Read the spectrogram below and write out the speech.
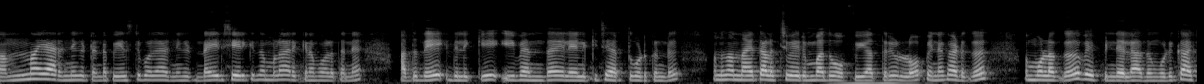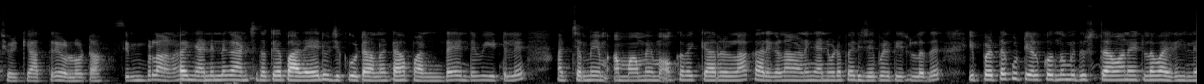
നന്നായി അരഞ്ഞ് കിട്ടേണ്ട പേസ്റ്റ് പോലെ അരഞ്ഞ് കിട്ടേണ്ട. എരിശ്ശേരിക്ക് നമ്മൾ അരയ്ക്കണ പോലെ തന്നെ അത് ദേ ഇതിലേക്ക് ഈ വെന്ത ഇലയിലേക്ക് ചേർത്ത് കൊടുക്കുന്നുണ്ട്. ഒന്ന് നന്നായി തിളച്ച് വരുമ്പോൾ അത് ഓഫ് ചെയ്യുക. അത്രയേ ഉള്ളൂ. പിന്നെ കടുക് മുളക് വേപ്പിന്റെ ഇല അതും കൂടി കാച്ചി ഒഴിക്കുക. അത്രയേ ഉള്ളൂ കേട്ടോ സിമ്പിളാണ് ഞാൻ ഇന്ന് കാണിച്ചതൊക്കെ പഴയ രുചിക്കൂട്ടാണ് കേട്ടോ പണ്ട് എന്റെ വീട്ടിൽ അച്ഛമ്മയും അമ്മാമ്മയും ഒക്കെ വെക്കാറുള്ള കറികളാണ് ഞാനിവിടെ പരിചയപ്പെടുത്തിയിട്ടുള്ളത്. ഇപ്പോഴത്തെ കുട്ടികൾക്കൊന്നും ഇത് ഇഷ്ടമാവാനായിട്ടുള്ള വഴിയില്ല.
